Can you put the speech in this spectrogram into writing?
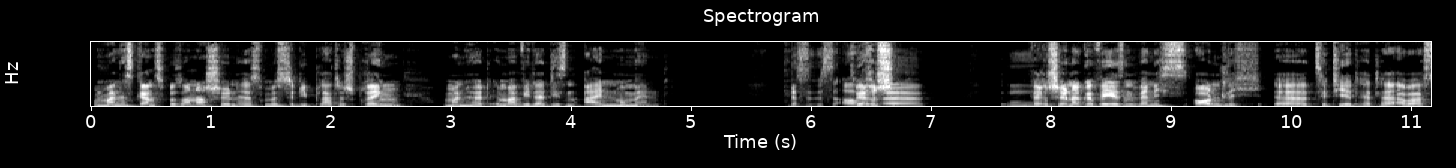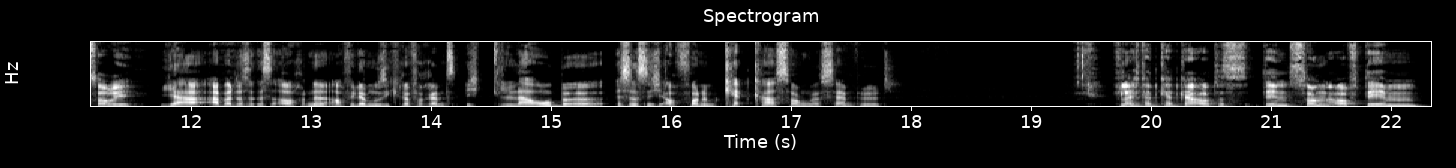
Und wenn es ganz besonders schön ist, müsste die Platte springen und man hört immer wieder diesen einen Moment. Das ist auch. Wäre sch- äh, Wäre schöner gewesen, wenn ich es ordentlich äh, zitiert hätte, aber sorry. ja, aber das ist auch, ne, auch wieder Musikreferenz. Ich glaube, ist es nicht auch von einem Catcar-Song gesampelt? Vielleicht hat Ketka auch das, den Song auf dem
